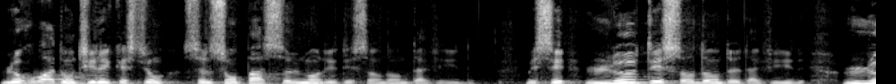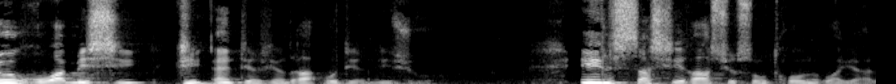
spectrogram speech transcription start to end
Le roi dont il est question, ce ne sont pas seulement les descendants de David, mais c'est le descendant de David, le roi Messie, qui interviendra au dernier jour. Il s'assiera sur son trône royal.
